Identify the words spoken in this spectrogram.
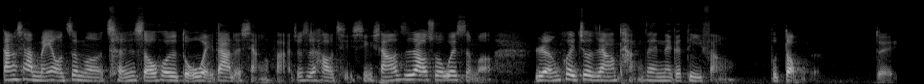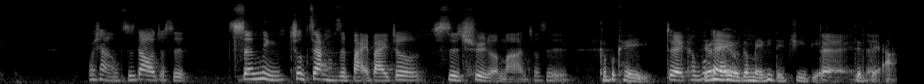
当下没有这么成熟或者多伟大的想法，就是好奇心，想要知道说为什么人会就这样躺在那个地方不动了。对，我想知道就是生命就这样子白白就逝去了嘛？就是可不可以？对，可不可以有个美丽的据点？对，对不对啊？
